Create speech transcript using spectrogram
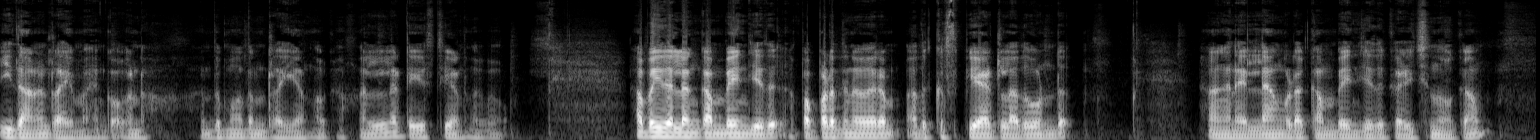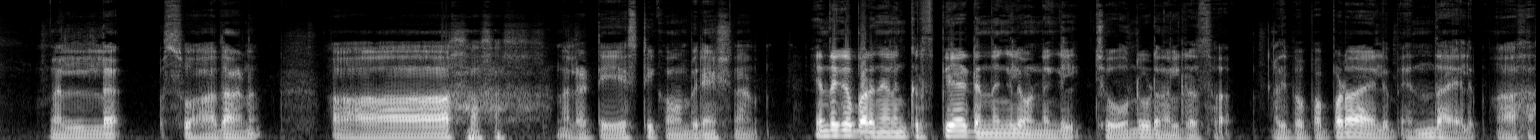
ഇതാണ് ഡ്രൈ മാംഗോ കണ്ടോ? എന്തുമാത്രം ഡ്രൈ ആണെന്ന് നോക്കാം. നല്ല ടേസ്റ്റിയാണ് നോക്കാം അപ്പോൾ ഇതെല്ലാം കമ്പൈൻ ചെയ്ത് പപ്പടത്തിന് പകരം അത് ക്രിസ്പി ആയിട്ടുള്ള അതുകൊണ്ട് അങ്ങനെ എല്ലാം കൂടെ കമ്പൈൻ ചെയ്ത് കഴിച്ചു നോക്കാം. നല്ല സ്വാദാണ്. ആഹാ നല്ല ടേസ്റ്റി കോമ്പിനേഷനാണ്. എന്തൊക്കെ പറഞ്ഞാലും ക്രിസ്പി ആയിട്ട് എന്തെങ്കിലും ഉണ്ടെങ്കിൽ ചോറിന്റെ കൂടെ നല്ല രസമാണ്. അതിപ്പോൾ പപ്പടമായാലും എന്തായാലും ആഹാ.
